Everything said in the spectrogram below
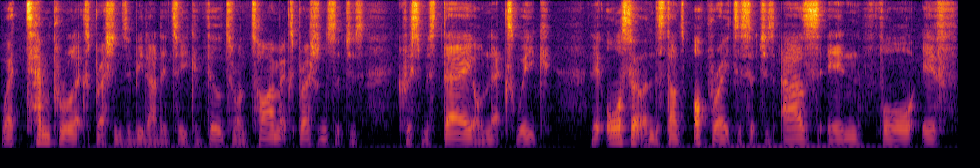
where temporal expressions have been added so you can filter on time expressions such as Christmas Day or next week. It also understands operators such as as, in, for, if.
